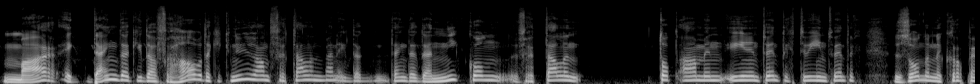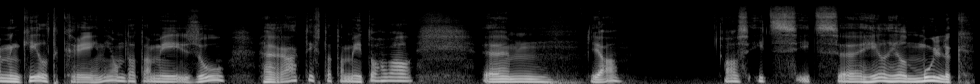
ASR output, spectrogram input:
maar ik denk dat ik dat verhaal wat ik nu aan het vertellen ben, ik denk dat ik dat niet kon vertellen tot aan mijn 21, 22 zonder een krop in mijn keel te krijgen. Omdat dat mij zo geraakt heeft dat dat mij toch wel um, ja, als iets, iets uh, heel, heel moeilijk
